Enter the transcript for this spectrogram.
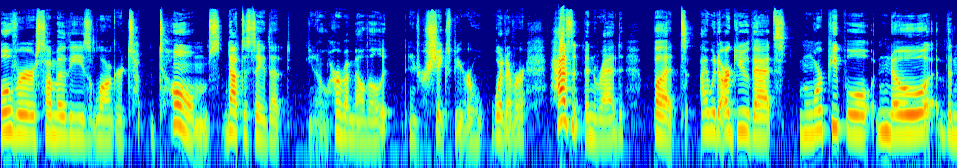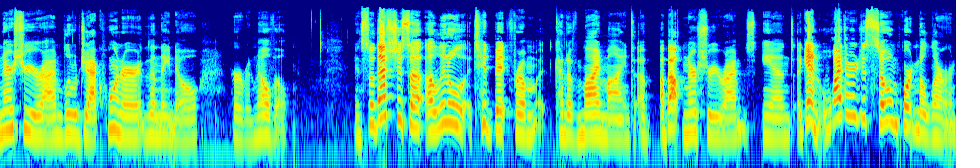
over some of these longer t- tomes. Not to say that, you know, Herman Melville or Shakespeare or whatever hasn't been read, but I would argue that more people know the nursery rhyme Little Jack Horner than they know Herman Melville. And so that's just a, a little tidbit from kind of my mind about nursery rhymes and again, why they're just so important to learn.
